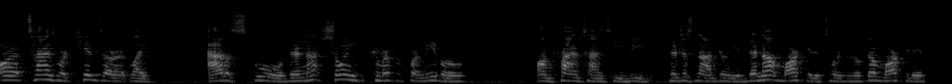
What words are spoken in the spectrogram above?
are times where kids are like out of school. They're not showing commercials for Amiibo on primetime TV. They're just not doing it. They're not marketed towards it. They're marketed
